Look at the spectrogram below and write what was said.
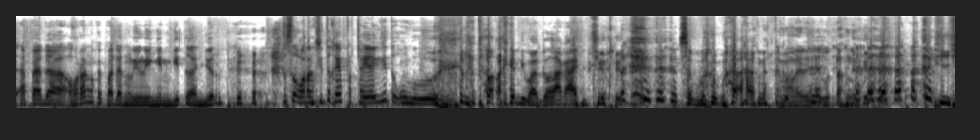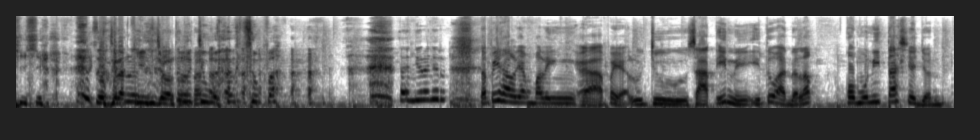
apa ada orang apa pada ngelilingin gitu anjir. Terus orang situ kayak percaya gitu uh ternyata orangnya di Magelang anjir. Sebel banget. Emang lari dari utang iya. Jerat pinjol. itu lucu banget sumpah. Anjir anjir. Tapi hal yang paling eh, apa ya lucu saat ini itu adalah komunitasnya John.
